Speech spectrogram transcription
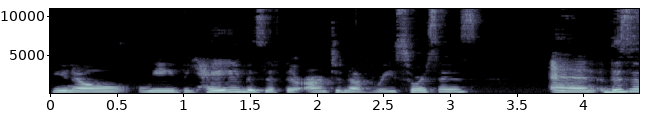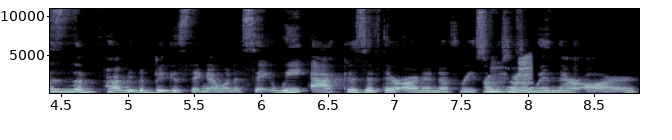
you know, we behave as if there aren't enough resources. And this is the probably the biggest thing I want to say. We act as if there aren't enough resources mm-hmm. when there are.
